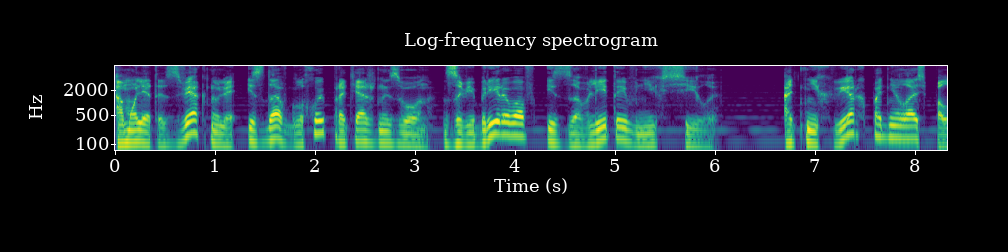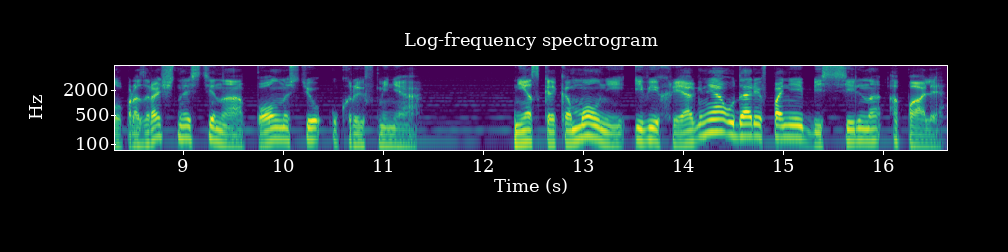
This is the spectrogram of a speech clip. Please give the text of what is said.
Амулеты звякнули, издав глухой протяжный звон, завибрировав из-за влитой в них силы. От них вверх поднялась полупрозрачная стена, полностью укрыв меня. Несколько молний и вихри огня, ударив по ней, бессильно опали.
